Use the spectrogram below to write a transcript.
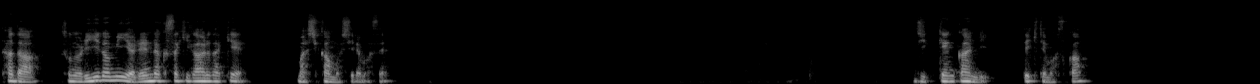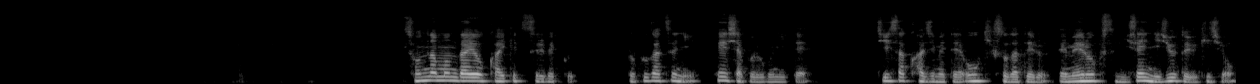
ただ、そのリードミーや連絡先があるだけ、マシかもしれません。実験管理できてますか？そんな問題を解決するべく、6月に弊社ブログにて、小さく始めて大きく育てる MLOps2020 という記事を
